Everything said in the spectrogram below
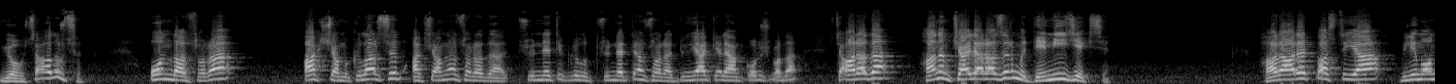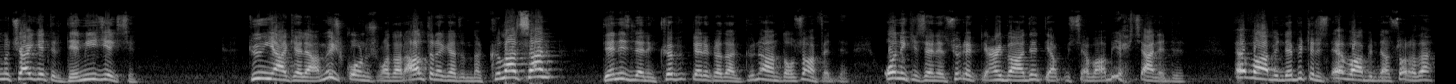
Yoksa alırsın. Ondan sonra akşamı kılarsın. Akşamdan sonra da sünneti kılıp sünnetten sonra dünya kelam konuşmadan işte arada hanım çaylar hazır mı demeyeceksin. Hararet bastı ya bir limonlu çay getir demeyeceksin. Dünya kelamı hiç konuşmadan alt rekatında kılarsan denizlerin köpükleri kadar günahında olsa affedilir. 12 sene sürekli ibadet yapmış sevabı ihsan edilir. Evvabinde bitirirsin. Evvabinden sonra da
